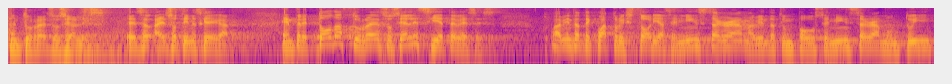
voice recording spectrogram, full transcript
en tus redes sociales. Eso, a eso tienes que llegar. Entre todas tus redes sociales, siete veces. Aviéntate cuatro historias en Instagram, aviéntate un post en Instagram, un tweet,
